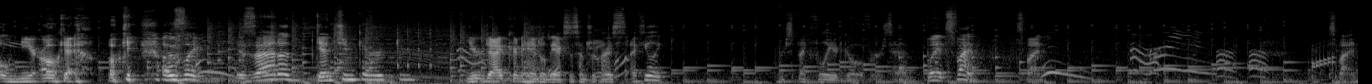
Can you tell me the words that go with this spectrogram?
Oh, Nier. Okay, okay. I was like, is that a Genshin character? Your dad couldn't handle the existential crisis. I feel like respectfully it'd go over his head, but it's fine. It's fine. It's fine.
